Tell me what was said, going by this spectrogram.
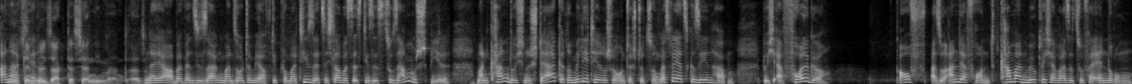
anerkennen. So simpel sagt das ja niemand. Also. Naja, aber wenn Sie sagen, man sollte mehr auf Diplomatie setzen, ich glaube, es ist dieses Zusammenspiel. Man kann durch eine stärkere militärische Unterstützung, was wir jetzt gesehen haben, durch Erfolge auf, also an der Front, kann man möglicherweise zu Veränderungen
